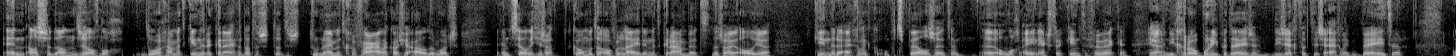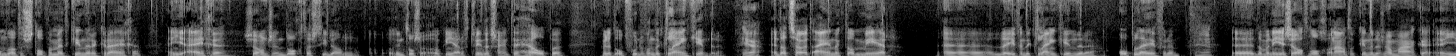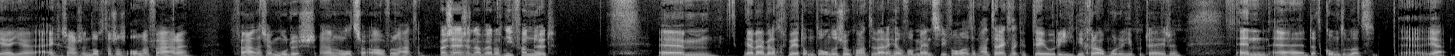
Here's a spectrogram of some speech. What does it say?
En als ze dan zelf nog doorgaan met kinderen krijgen... Dat is, dat is toenemend gevaarlijk als je ouder wordt. En stel dat je zou komen te overlijden in het kraambed... dan zou je al je kinderen eigenlijk op het spel zetten... eh, om nog één extra kind te verwekken. Ja. En die grootmoederhypothese die zegt dat het is eigenlijk beter... om dan te stoppen met kinderen krijgen... en je eigen zoons en dochters, die dan intussen ook een jaar of twintig zijn... te helpen met het opvoeden van de kleinkinderen. Ja. En dat zou uiteindelijk dan meer eh, levende kleinkinderen opleveren... Ja. eh, dan wanneer je zelf nog een aantal kinderen zou maken... en je je eigen zoons en dochters als onervaren vaders en moeders aan een lot zou overlaten. Maar zijn ze nou wel of niet van nut? Ehm, ja, wij hebben dat geprobeerd om te onderzoeken, want er waren heel veel mensen die vonden het een aantrekkelijke theorie, die grootmoederhypothese. En eh, dat komt omdat, eh, ja,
